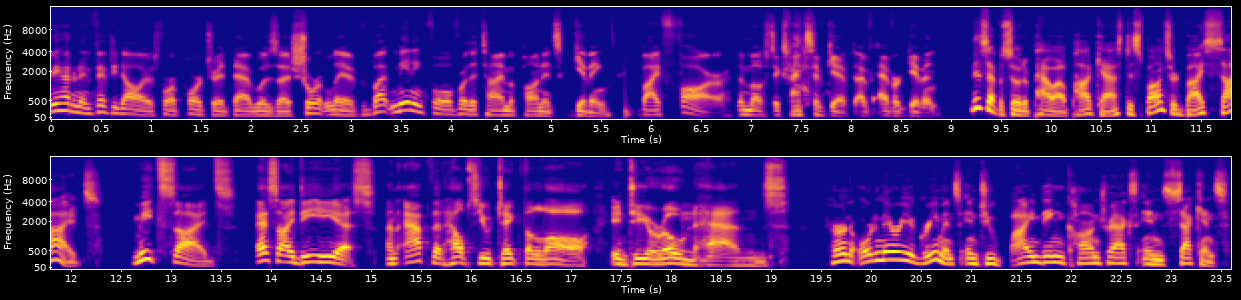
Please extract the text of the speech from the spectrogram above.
three hundred and fifty dollars for a portrait that was uh, short-lived but meaningful for the time upon its giving. By far, the most expensive gift I've ever given. This episode of Powwow Podcast is sponsored by Sides. Meet Sides. S I D E S, an app that helps you take the law into your own hands. Turn ordinary agreements into binding contracts in seconds.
